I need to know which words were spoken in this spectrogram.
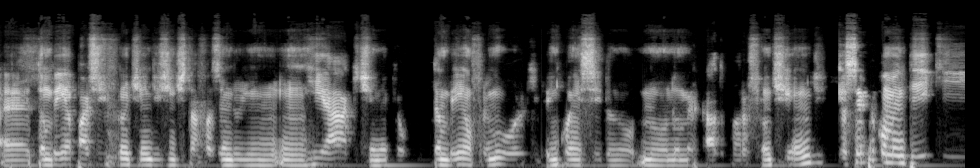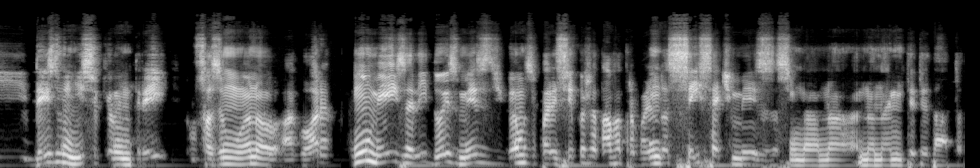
é, também a parte de front-end a gente está fazendo em, em, React, né, que é também é um framework bem conhecido no, no, no mercado para front-end. Eu sempre comentei que desde o início que eu entrei, vou fazer um ano agora, um mês ali, dois meses, digamos, e parecia que eu já estava trabalhando há seis, sete meses, assim, na, na, na, na NTT Data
